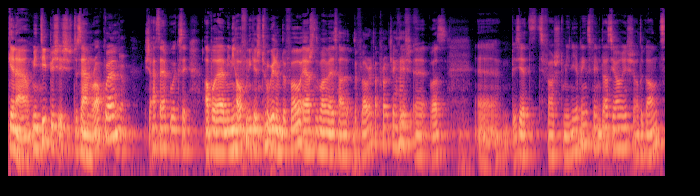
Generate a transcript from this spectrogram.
Genau, mein Tipp ist, ist der Sam Rockwell. Ja. Ist auch sehr gut gewesen. Aber äh, meine Hoffnung ist der Willem Dafoe. Erstens mal, weil es halt der Florida Project Mhm. ist, äh, was äh, bis jetzt fast mein Lieblingsfilm das Jahr ist, oder ganz.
